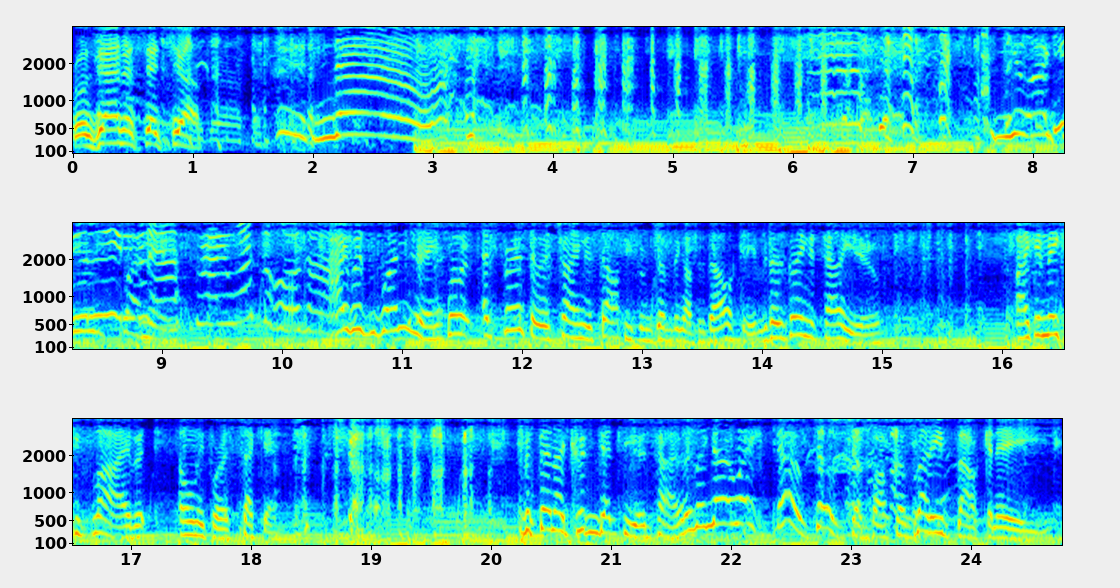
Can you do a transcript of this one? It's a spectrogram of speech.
Rosanna sets you up. No! Well, at first I was trying to stop you from jumping off the balcony because I was going to tell you I can make you fly, but only for a second. but then I couldn't get to you in time. I was like, no, wait, no, don't jump off the bloody balcony.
